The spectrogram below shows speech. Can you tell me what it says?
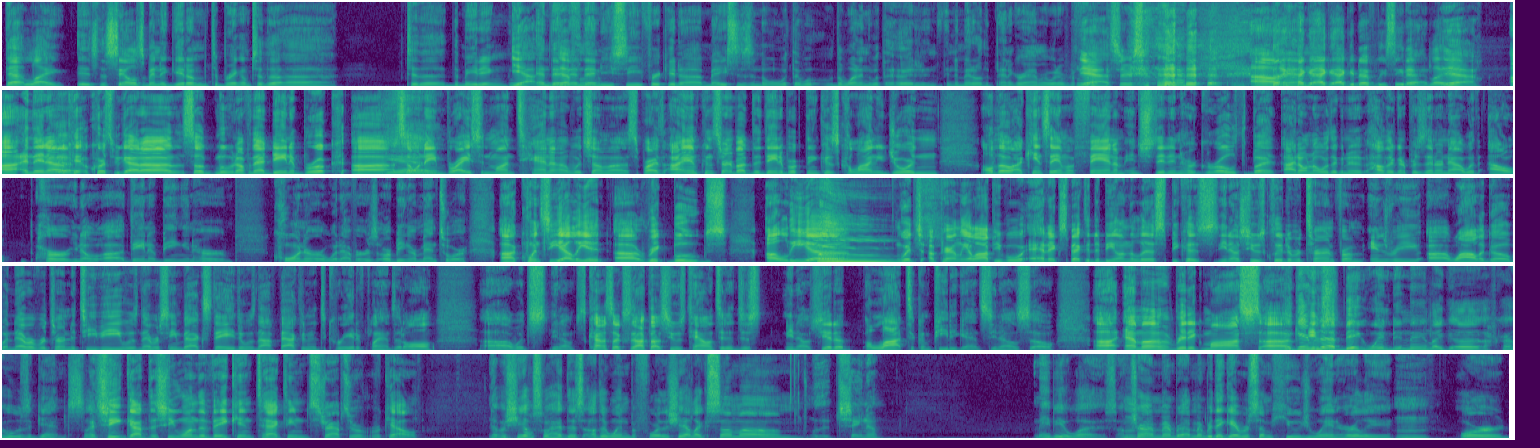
that like is the salesman to get him to bring him to the uh to the the meeting. Yeah, and then and then you see freaking uh, Maces in the one with the the one in, with the hood in, in the middle of the pentagram or whatever. The yeah, seriously. oh like, I, man. could- I, could- I could definitely see that. Like, yeah. Uh, and then, uh, Yeah. okay, of course, we got uh, so moving on from that, Dana Brooke, uh, someone Yeah. named Bryson Montana, which I'm uh, surprised. I am concerned about the Dana Brooke thing because Kelani Jordan, although I can't say I'm a fan, I'm interested in her growth, but I don't know what they're gonna how they're gonna present her now without her, you know, uh, Dana being in her corner or whatever, or being her mentor. Uh, Quincy Elliott, uh, Rick Boogs, Aaliyah, which apparently a lot of people had expected to be on the list because you know she was cleared to return from injury uh, a while ago, but never returned to TV, was never seen backstage, and was not factored into creative plans at all. Uh, which you know kind of sucks. 'cause I thought she was talented. It just you know she had a, a lot to compete against. You know, so uh, Emma Riddick Moss. Uh, They gave her that big win, didn't they? Like, uh, I forgot who was against. Like, She got the she won the vacant tag team straps with Raquel. No, but she also had this other win before that. She had like some um. Was it Shayna? Maybe it was. I'm trying to remember. I remember they gave her some huge win early, Mm. or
